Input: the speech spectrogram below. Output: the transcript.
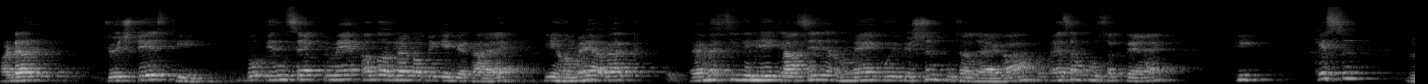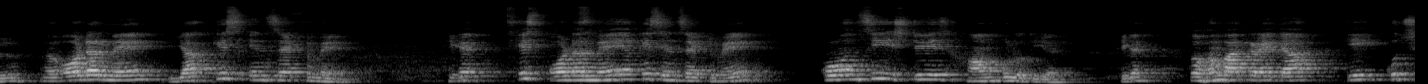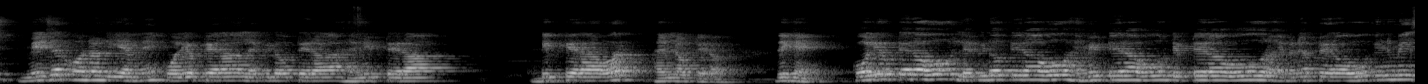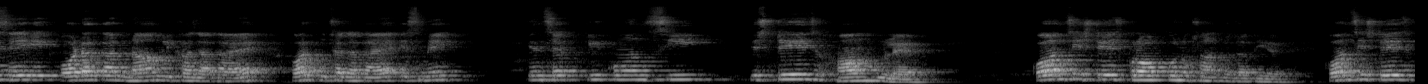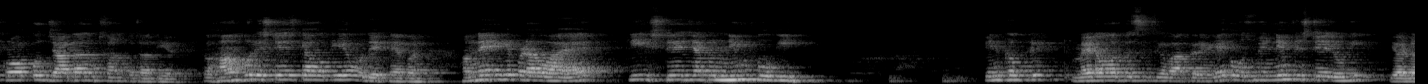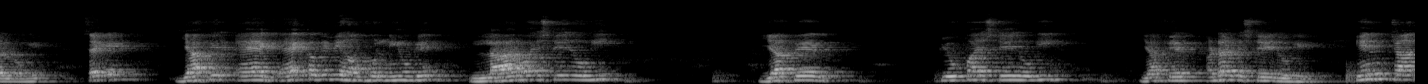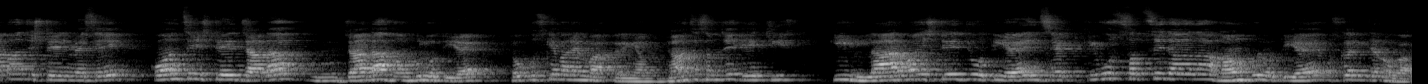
अडल्ट जो स्टेज थी तो इंसेक्ट में अब अगला टॉपिक ये कहता है कि हमें अगर एमएससी के लिए क्लासेज में कोई क्वेश्चन पूछा जाएगा तो ऐसा पूछ सकते हैं कि किस ऑर्डर में या किस इंसेक्ट में, ठीक है? किस ऑर्डर में या किस इंसेक्ट में कौन सी स्टेज हार्मफुल होती है, ठीक है? तो हम बात करें क्या कि कुछ मेजर ऑर्डर लिए हमने कोलियोप्टेरा लेपिडोप्टेरा हेमिप्टेरा डिप्टेरा और हेमनोप्टेरा देखें कोलियोप्टेरा हो लेपिडोप्टेरा हो हेमिप्टेरा हो डिप्टेरा हो और हेमनोप्टेरा हो, इनमें से एक ऑर्डर का नाम लिखा जाता है और पूछा जाता है, इसमें इंसेक्ट की कौन सी स्टेज हार्मफुल है? कौन सी स्टेज क्रॉप को नुकसान पहुंचाती है? कौन सी स्टेज क्रॉप को ज़्यादा नुकसान पहुंचाती है? तो हार्मफुल स्टेज क्या होती है, वो देखते हैं अपन। हमने ये पढ़ा हुआ है कि स्टेज या तो निम्फ होगी। इनकम्प्लीट मेटामॉर्फोसिस की बात करेंगे तो उसमें निम्फ स्टेज होगी, या अडल्ट होगी। सेकंड या फिर एग एग कभी भी हार्मफुल नहीं होंगे। लार्वा स्टेज होगी, या फिर प्यूपा स्टेज होगी, या फिर अडल्ट स्टेज होगी। इन चार पाँच स्टेज में से कौन सी स्टेज ज़्यादा ज़्यादा हार्मफुल होती है तो उसके बारे में बात करेंगे हम। ध्यान से समझे, एक चीज़ कि लार्वा स्टेज जो होती है इंसेक्ट की, वो सबसे ज़्यादा हार्मफुल होती है, उसका रीजन होगा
